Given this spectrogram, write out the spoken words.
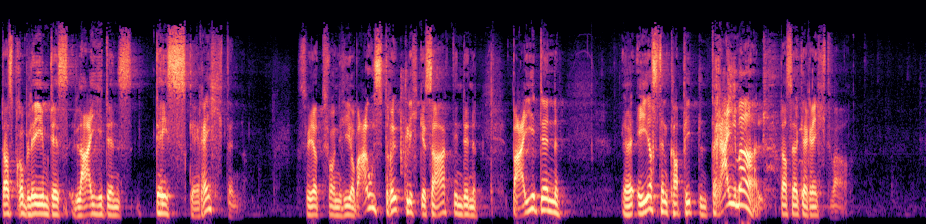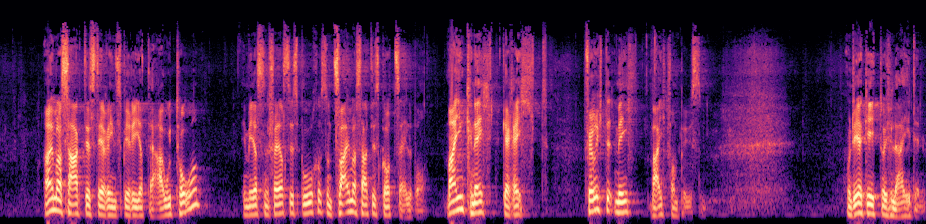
Das Problem des Leidens des Gerechten. Es wird von Hiob ausdrücklich gesagt in den beiden äh, ersten Kapiteln dreimal, dass er gerecht war. Einmal sagt es der inspirierte Autor im ersten Vers des Buches und zweimal sagt es Gott selber. Mein Knecht gerecht, fürchtet mich, weicht vom Bösen. Und er geht durch Leiden.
